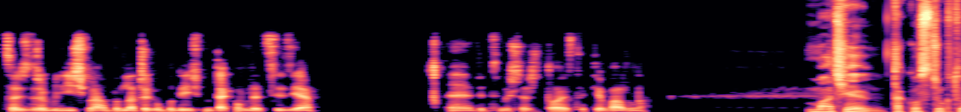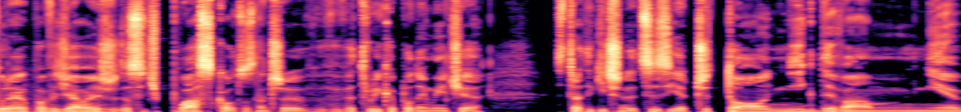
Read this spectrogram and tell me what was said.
coś zrobiliśmy, albo dlaczego podjęliśmy taką decyzję. E, więc myślę, że to jest takie ważne. Macie taką strukturę, jak powiedziałeś, że dosyć płaską, to znaczy we trójkę podejmujecie strategiczne decyzje. Czy to nigdy wam nie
